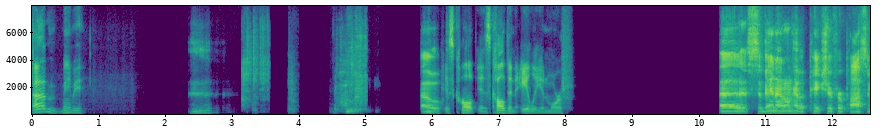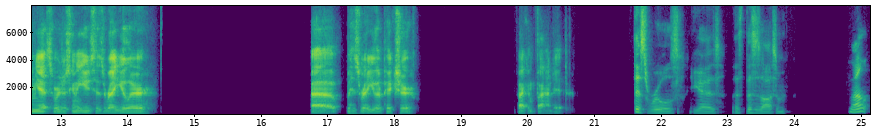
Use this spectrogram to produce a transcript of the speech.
um, maybe. Oh, It's called it's called an alien morph. Uh, Savannah, I don't have a picture for Possum yet, so we're just gonna use his regular, uh, his regular picture. If I can find it. This rules, you guys. This this is awesome. Well,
